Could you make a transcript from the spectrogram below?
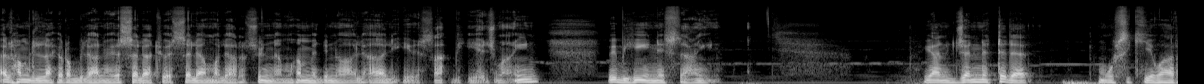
Elhamdülillahi Rabbil alemin ve salatu ve selamu ala Resulina Muhammedin ve ala alihi ve sahbihi ecmain ve bihi nesta'in. Yani cennette de musiki var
